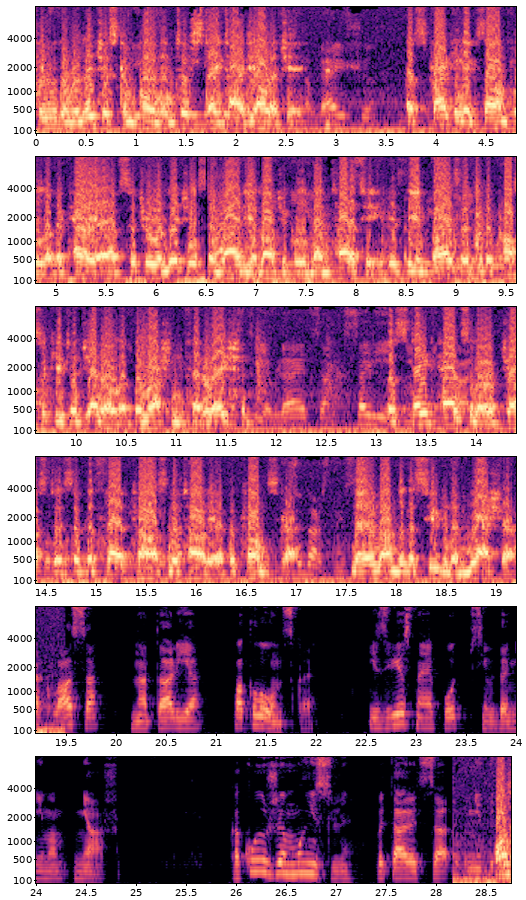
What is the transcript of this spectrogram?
through the religious component of state ideology. A striking example of a carrier of such a religious and ideological mentality is the advisor to the Prosecutor General of the Russian Federation, the State Councillor of Justice of the third class Natalia Poklonska, known under the pseudonym Nyasha. Наталья Поклонская, известная под псевдонимом Няша. Какую же мысль пытаются внедрить... What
